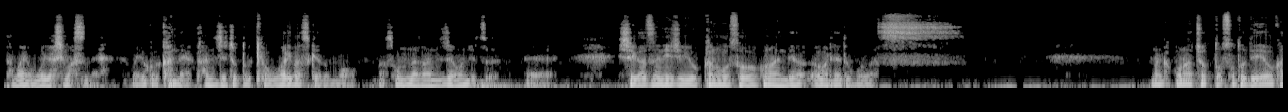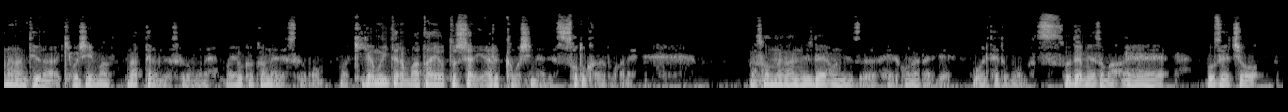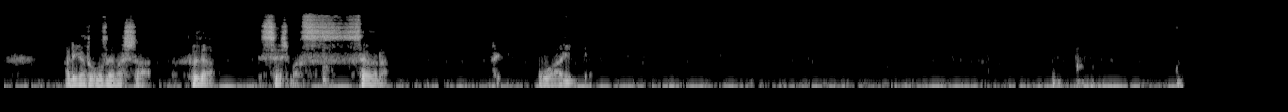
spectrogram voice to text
たまに思い出しますね。まあ、よくわかんない感じでちょっと今日終わりますけども、まあ、そんな感じで本日、えー、4月24日の放送をこの辺で終わりたいと思います。なんかこのちょっと外出ようかななんていうような気持ちに、なってるんですけどもね。まあよくわかんないですけども。まあ、気が向いたらまたひょっとしたらやるかもしれないです。外からとかね。まあ、そんな感じで本日、えー、この辺りで終わりたいと思います。それでは皆様、えー、ご清聴ありがとうございました。それでは失礼します。さよなら。はい、終わり。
